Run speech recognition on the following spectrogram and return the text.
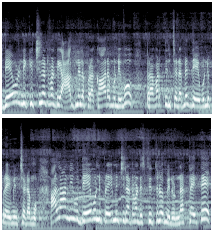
దేవుడు నీకు ఇచ్చినటువంటి ఆజ్ఞల ప్రకారము నువ్వు ప్రవర్తించడమే దేవుణ్ణి ప్రేమించడము. అలా నీవు దేవుణ్ణి ప్రేమించినటువంటి స్థితిలో మీరు ఉన్నట్లయితే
